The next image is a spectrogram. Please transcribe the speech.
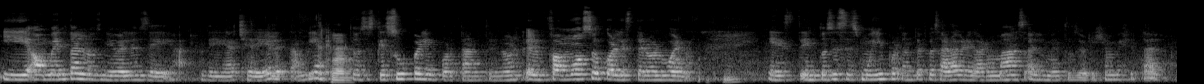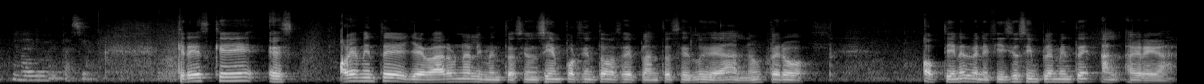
y aumentan los niveles de, de HDL también. Claro. Entonces, que es súper importante, ¿no? El, famoso colesterol bueno. Este, entonces es muy importante empezar a agregar más alimentos de origen vegetal en la alimentación. ¿Crees que es, obviamente llevar una alimentación 100% a base de plantas es lo ideal, ¿no? Pero obtienes beneficios simplemente al agregar,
